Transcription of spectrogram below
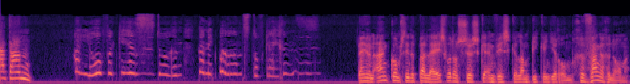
Dat dan. Hallo, verkeersstorm. Kan ik brandstof krijgen? Bij hun aankomst in het paleis worden Suske en Wiske, Lambiek en Jeroen gevangen genomen.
